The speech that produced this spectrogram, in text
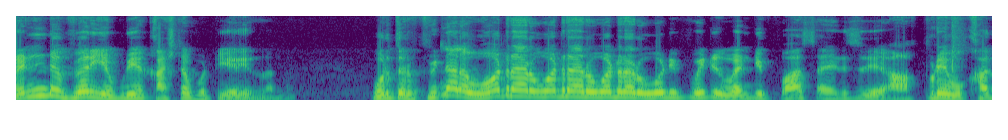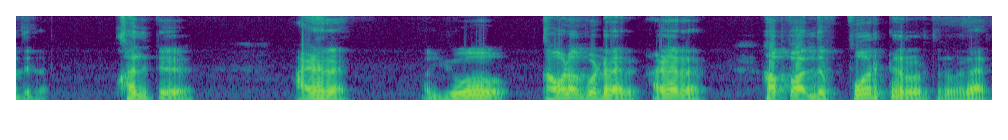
ரெண்டு பேர் எப்படியோ கஷ்டப்பட்டு ஏறிடுறாங்க. ஒருத்தர் பின்னால் ஓடுறாரு ஓடுறாரு ஓடுறாரு ஓடி போயிட்டு வண்டி பாஸ் ஆகிடுச்சு அப்படியே உட்காந்துடுறார் உட்காந்துட்டு அழறார். ஐயோ கவலைப்படுறாரு. அழறார். அப்போ அந்த போர்ட்டர் ஒருத்தர் வர்றார்.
